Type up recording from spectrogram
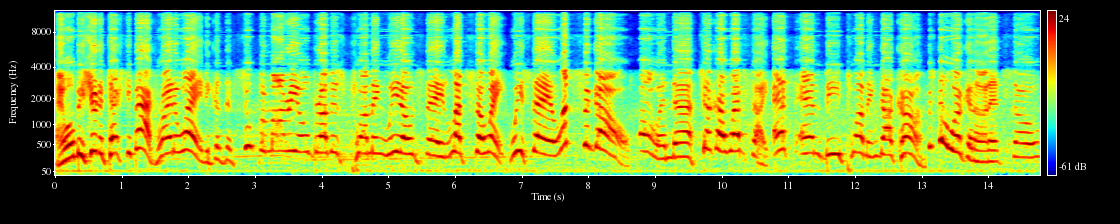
and we'll be sure to text you back right away because at Super Mario Brothers Plumbing, we don't say let's wait. We say let's go. Oh, and uh, check our website, smbplumbing.com. We're still working on it, so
